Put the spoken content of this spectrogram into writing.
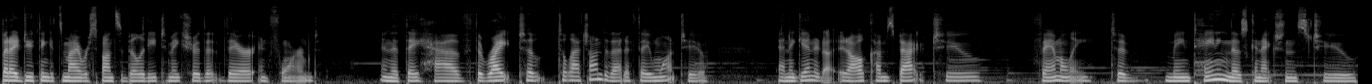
But I do think it's my responsibility to make sure that they're informed and that they have the right to, to latch onto that if they want to. And again, it, it all comes back to family, to maintaining those connections to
